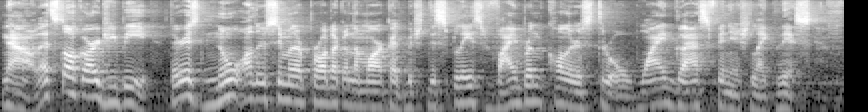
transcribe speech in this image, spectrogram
Now, let's talk RGB. There is no other similar product on the market which displays vibrant colors through a wide glass finish like this.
